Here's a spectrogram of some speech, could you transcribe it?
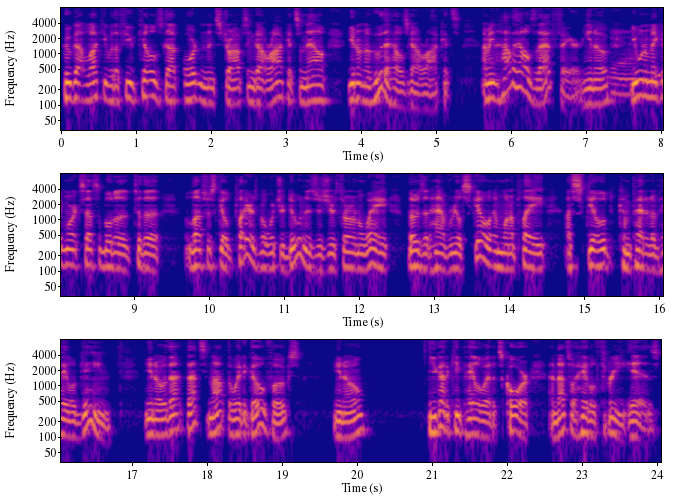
who got lucky with a few kills, got ordnance drops, and got rockets, and now you don't know who the hell's got rockets. I mean, how the hell is that fair? You know, Yeah. you want to make it more accessible to, to the lesser skilled players, but what you're doing is just you're throwing away those that have real skill and want to play a skilled competitive Halo game. You know that that's not the way to go, folks. You know, you got to keep Halo at its core, and that's what Halo Three is.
